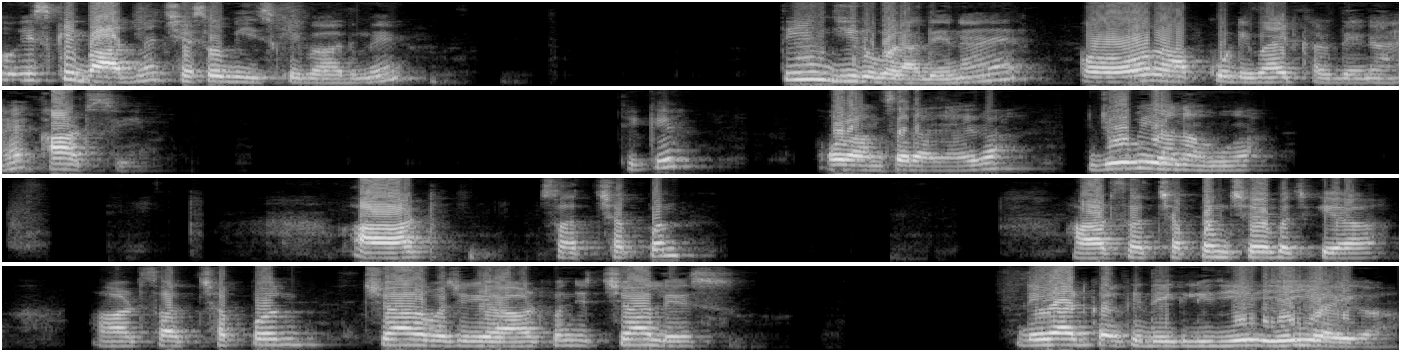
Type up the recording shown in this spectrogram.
तो इसके बाद में, छह सौ बीस के बाद में तीन ज़ीरो बढ़ा देना है और आपको डिवाइड कर देना है आठ से। ठीक है? और आंसर आ जाएगा। जो भी आना होगा। आठ, सात, छप्पन आठ सात छप्पन छह बच गया, आठ सात छप्पन चार बच गया, आठ पंजे चालीस। डिवाइड करके देख लीजिए, यही आएगा।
